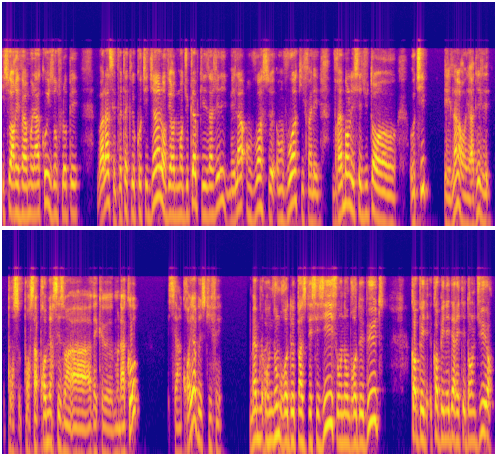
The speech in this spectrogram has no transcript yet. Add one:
ils sont arrivés à Monaco, ils ont floppé. Voilà, c'est peut-être le quotidien, l'environnement du club qui les a gênés. Mais là, on voit, ce, on voit qu'il fallait vraiment laisser du temps au, type. Et là, regardez, pour, pour sa première saison avec euh, Monaco, c'est incroyable ce qu'il fait. Même au nombre de passes décisives, au nombre de buts. Quand, ben, quand Beneder était dans le dur,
